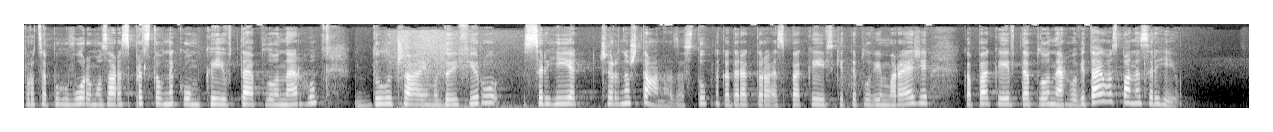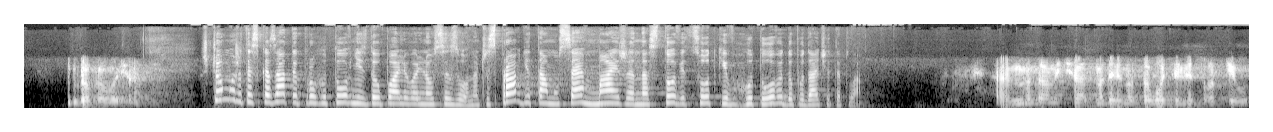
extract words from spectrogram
Про це поговоримо зараз з представником Київтеплоенерго. Долучаємо до ефіру Сергія Черноштана, заступника директора СП Київські теплові мережі КП Київтеплоенерго. Вітаю вас, пане Сергію. Доброго вечора. Що можете сказати про готовність до опалювального сезону? Чи справді там усе майже на 100% готове до подачі тепла? Е, На даний час на 98%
